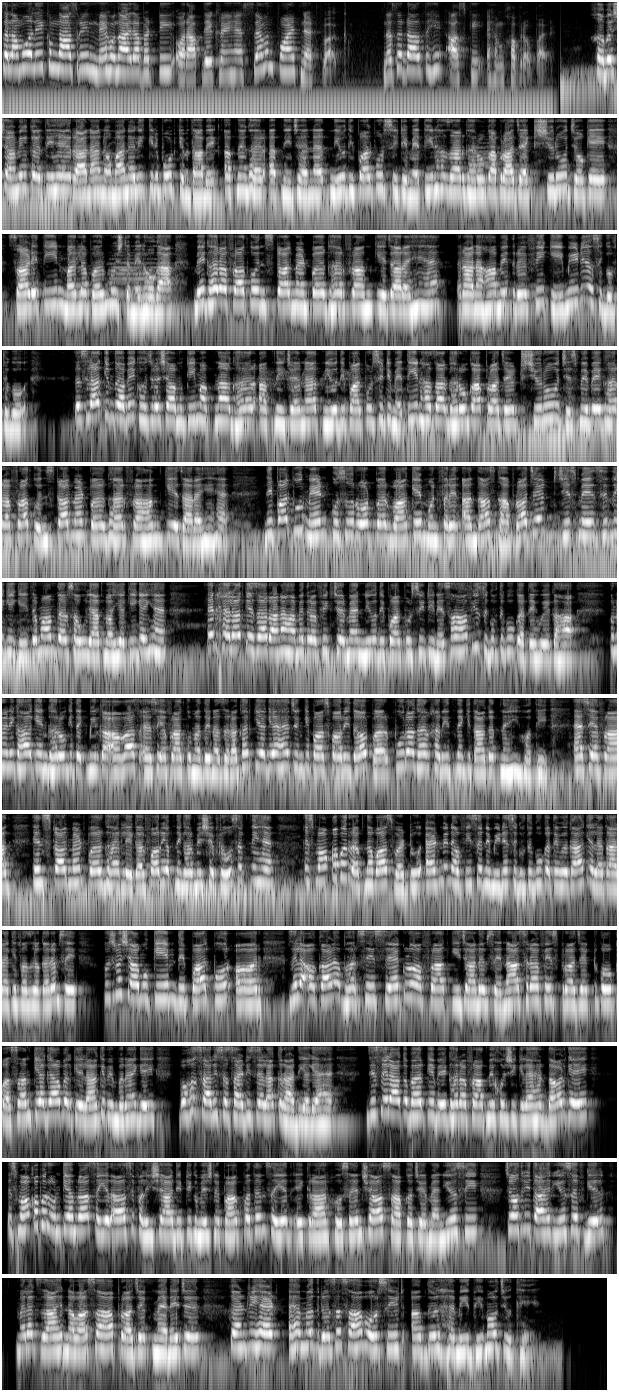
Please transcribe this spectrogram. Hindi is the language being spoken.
असलम नाजरीन, मैं हूँ नायला भट्टी और आप देख रहे हैं सेवन पॉइंट नेटवर्क। नज़र डालते हैं आज की अहम खबरों पर। खबर शामिल करती है राना नोमान अली की रिपोर्ट के मुताबिक, अपने घर, अपनी जन्नत, न्यू दीपालपुर सिटी में तीन हज़ार घरों का प्रोजेक्ट शुरू, जो कि साढ़े तीन मरला पर मुश्तमिल होगा। बेघर अफराद को इंस्टॉलमेंट पर घर फ्राहम किए जा रहे हैं। राना हामिद रफी की मीडिया से गुफ्तु तफसलत के मुताबिक हज़रत शाह मुकीम अपना घर अपनी जन्नत न्यू दीपालपुर सिटी में तीन हज़ार घरों का प्रोजेक्ट शुरू, जिसमें बेघर अफराद को इंस्टॉलमेंट पर घर फ्राहम किए जा रहे हैं। दीपालपुर मेन कुसूर रोड पर वाक़ मुनफरद अंदाज का प्रोजेक्ट, जिसमें ज़िंदगी की तमाम तर सहूलियात मुहैया की गई हैं। इन ख्याल के साथ Rana Hamid Rafiq, chairman new Dipalpur city ने सहाफ़ियों से गुफ्तु करते हुए कहा। उन्होंने कहा कि इन घरों की तकमील का आगाज़ ऐसे अफराद को मद्देनजर रखकर किया गया है, जिनके पास फौरी तौर पर पूरा घर खरीदने की ताकत नहीं होती। ऐसे अफराद इंस्टॉलमेंट पर घर लेकर फौरी अपने घर में शिफ्ट हो सकते हैं। इस मौका पर रब नवाज़ वट्टू एडमिन ऑफिसर ने मीडिया से गुफ्तु करते हुए कहा कि अल्लाह ताला के फजल करम से हज़रत शाह मुकीम, दीपालपुर और ज़िला अकाड़ा भर से सैकड़ों अफराद की जानब से न सिर्फ़ इस प्रोजेक्ट को पसंद किया गया, बल्कि इलाके में बनाई गई बहुत सारी सोसाइटी से अलग करार दिया गया है, जिससे इलाके भर के बेघर अफराद में खुशी की लहर दौड़ गए इस मौका पर उनके हमरा Syed Asif Ali Shah, deputy commissioner Pakpattan, Syed इकरार हुसैन शाह, सबका चेयरमैन यूसी चौधरी ताहिर यूसुफ गिल, मलक ज़ाहिर नवाज़ साहब project manager country head Ahmed Raza साहब और सेठ अब्दुल हमीद भी मौजूद थे।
